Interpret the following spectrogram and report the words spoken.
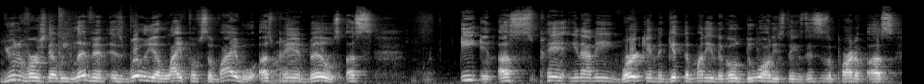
universe that we live in is really a life of survival. Us paying bills, us eating, us paying. You know what I mean? Working to get the money to go do all these things. This is a part of us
